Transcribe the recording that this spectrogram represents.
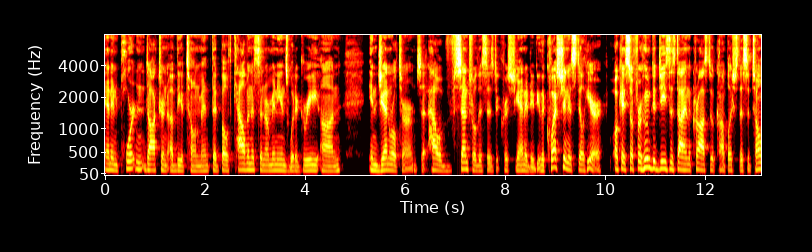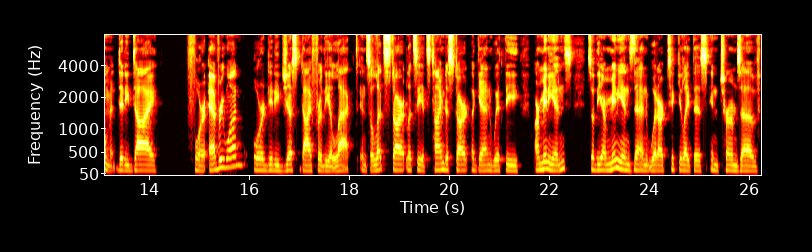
and important doctrine of the atonement that both Calvinists and Arminians would agree on in general terms at how central this is to Christianity. The question is still here. Okay, so for whom did Jesus die on the cross to accomplish this atonement? Did he die for everyone or did he just die for the elect? And so let's start, let's see, it's time to start again with the Arminians. So the Arminians then would articulate this in terms of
